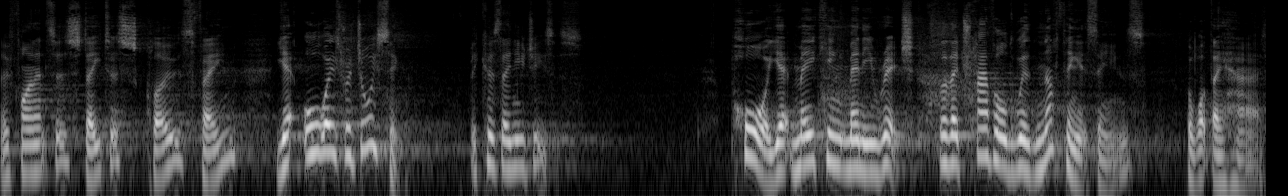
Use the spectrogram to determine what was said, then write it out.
No finances, status, clothes, fame, yet always rejoicing because they knew Jesus poor, yet making many rich, though they traveled with nothing, it seems, but what they had.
